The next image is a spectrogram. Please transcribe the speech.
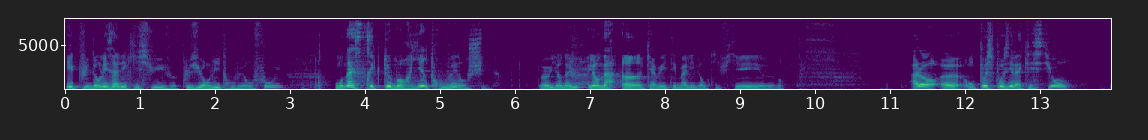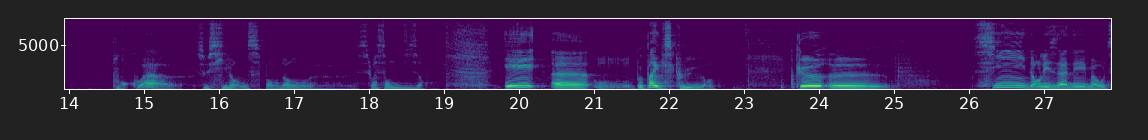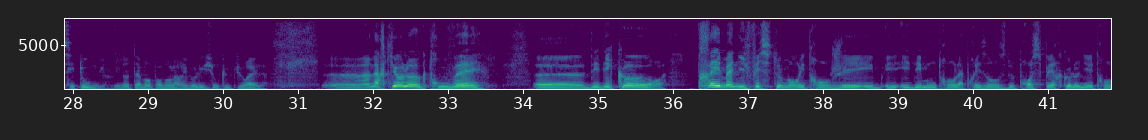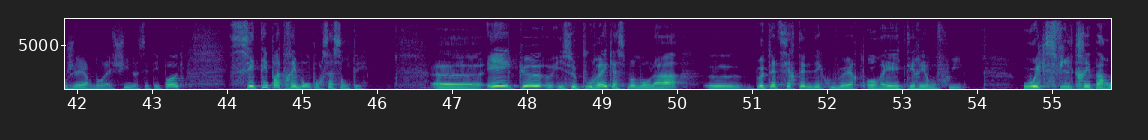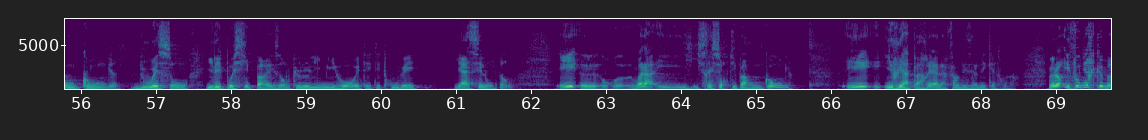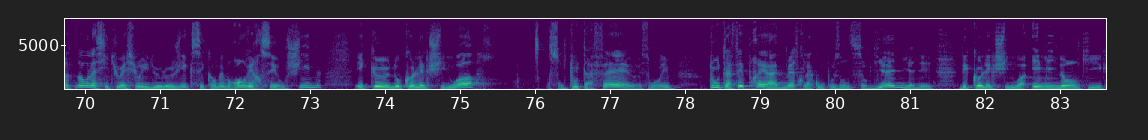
et puis dans les années qui suivent, plusieurs lits trouvés en fouille, on n'a strictement rien trouvé en Chine. Euh, il, y en a il y en a un qui avait été mal identifié. Euh, Alors, euh, on peut se poser la question, pourquoi euh, ce silence pendant 70 euh, ans. Et euh, on ne peut pas exclure que si dans les années Mao Tse-tung, et notamment pendant la révolution culturelle, un archéologue trouvait des décors très manifestement étranger et, démontrant la présence de prospères colonies étrangères dans la Chine à cette époque, c'était pas très bon pour sa santé. Euh, et qu'il euh, se pourrait qu'à ce moment-là, euh, peut-être certaines découvertes auraient été réenfouies ou exfiltrées par Hong Kong, d'où elles sont. Il est possible, par exemple, que le Limiho ait été trouvé il y a assez longtemps, et voilà, il, serait sorti par Hong Kong, et il réapparaît à la fin des années 80. Mais alors, il faut dire que maintenant, la situation idéologique s'est quand même renversée en Chine et que nos collègues chinois sont tout à fait, euh, prêts à admettre la composante sogdienne. Il y a des, collègues chinois éminents qui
